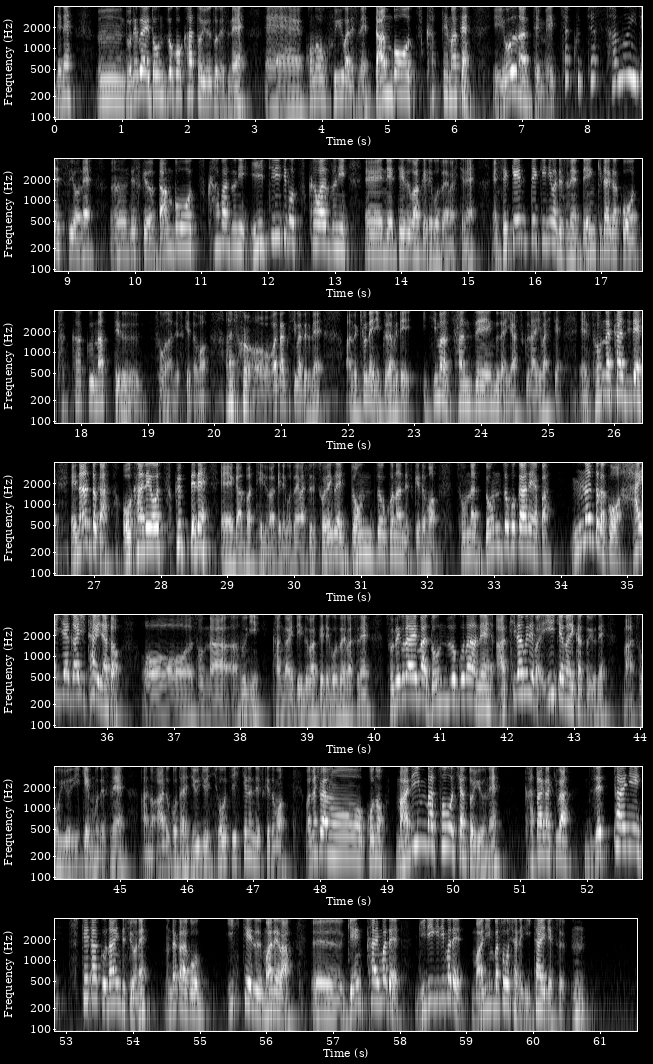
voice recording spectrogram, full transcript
でね、うーん、どれぐらいどん底かというとですね、えー、この冬はですね、暖房を使ってません。夜なんてめちゃくちゃ寒いですよね。うんですけど、暖房を使わずに、一日も使わずに、えー、寝てるわけでございましてね、えー、世間的にはですね、電気代がこう、高くなってるそうなんですけども、あのー、私はですね、あの、去年に比べて1万3000円ぐらい安くなりまして、えー、そんな感じで、えー、なんとかお金を作ってね、えー、頑張っているわけででございます。それぐらいどん底なんですけども、そんなどん底からね、やっぱ、なんとかこう、這い上がりたいなと、おそんな風に考えているわけでございますね。それぐらい、まあ、どん底ならね、諦めればいいじゃないかというね、まあ、そういう意見もですね、あの、あることは重々承知してるんですけども、私はあのー、この、マリンバ奏者というね、肩書きは、絶対に捨てたくないんですよね。だからこう、生きてるまでは、えー、限界まで、ギリギリまでマリンバ奏者でいたいです。うん。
